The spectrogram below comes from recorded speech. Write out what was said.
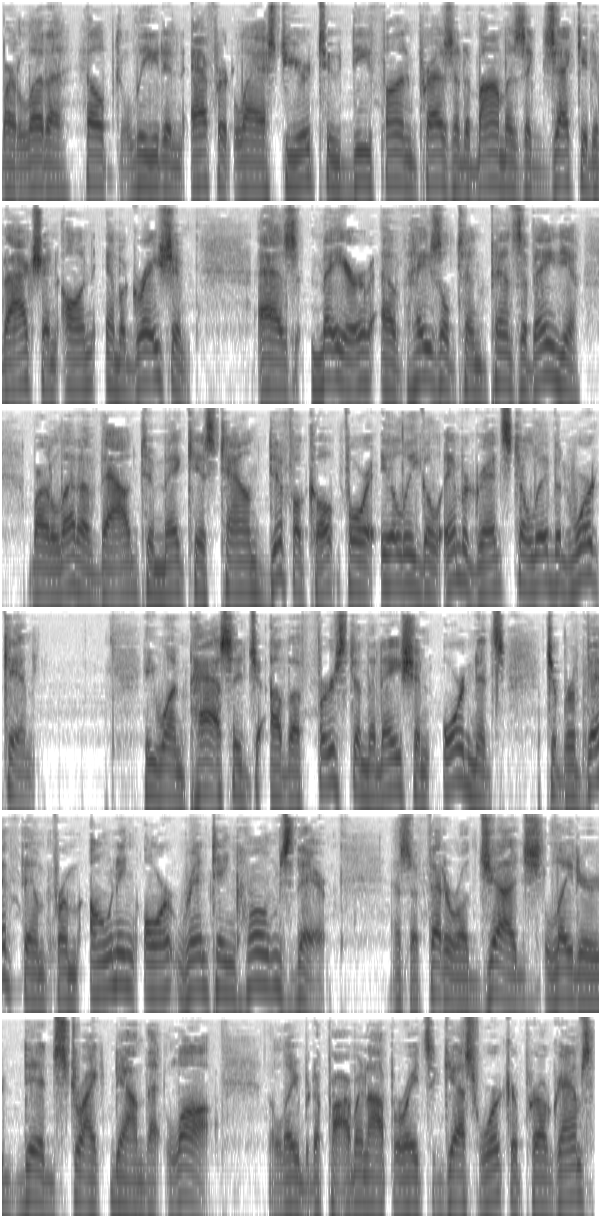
Barletta helped lead an effort last year to defund President Obama's executive action on immigration. As mayor of Hazleton, Pennsylvania, Barletta vowed to make his town difficult for illegal immigrants to live and work in. He won passage of a first in the nation ordinance to prevent them from owning or renting homes there. As a federal judge later did strike down that law. The Labor Department operates guest worker programs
